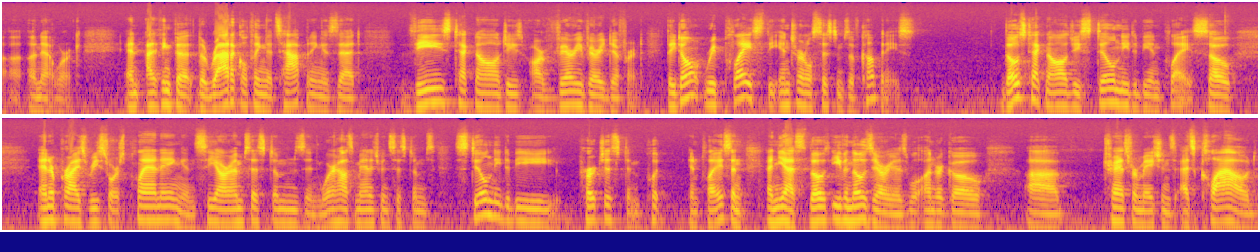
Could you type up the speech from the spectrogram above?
a, a network. And I think the, the radical thing that's happening is that these technologies are very, very different. They don't replace the internal systems of companies. Those technologies still need to be in place. So, enterprise resource planning and CRM systems and warehouse management systems still need to be purchased and put in place. And, and yes, those, even those areas will undergo uh, transformations as cloud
